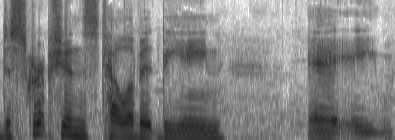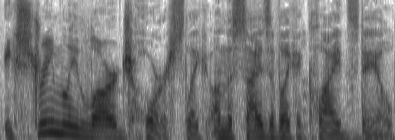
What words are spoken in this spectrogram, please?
Descriptions tell of it being a, a extremely large horse, like on the size of like a Clydesdale,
